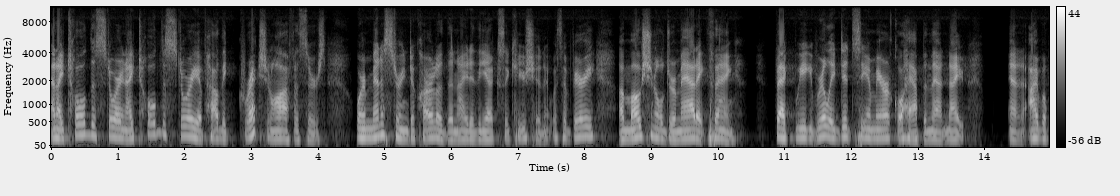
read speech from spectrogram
and I told the story, and I told the story of how the correctional officers were ministering to Karla the night of the execution. It was a very emotional, dramatic thing. In fact, we really did see a miracle happen that night, and I will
